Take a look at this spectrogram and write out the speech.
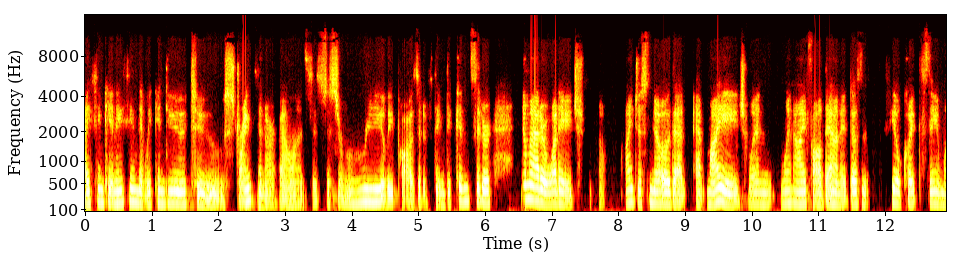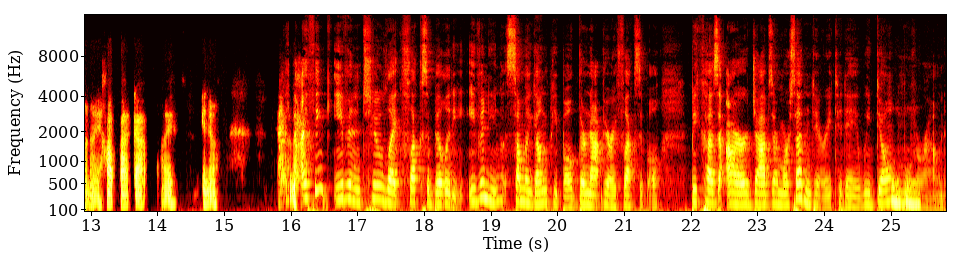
I think anything that we can do to strengthen our balance is just a really positive thing to consider no matter what age. I just know that at my age when when I fall down it doesn't feel quite the same when I hop back up. I, you know. I think even too like flexibility. Even some young people, they're not very flexible because our jobs are more sedentary today. We don't mm-hmm. move around.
